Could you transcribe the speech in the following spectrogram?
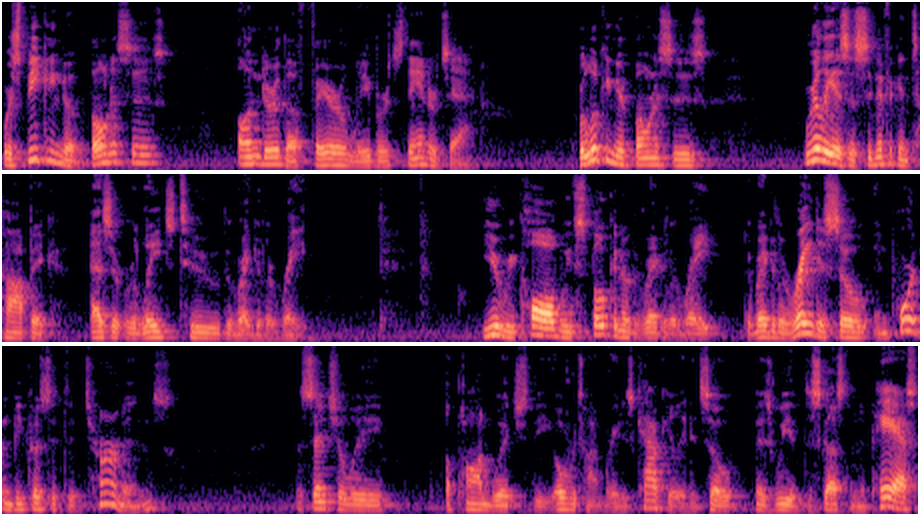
We're speaking of bonuses under the Fair Labor Standards Act. We're looking at bonuses really as a significant topic as it relates to the regular rate. You recall we've spoken of the regular rate. The regular rate is so important because it determines essentially upon which the overtime rate is calculated. So, as we have discussed in the past,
